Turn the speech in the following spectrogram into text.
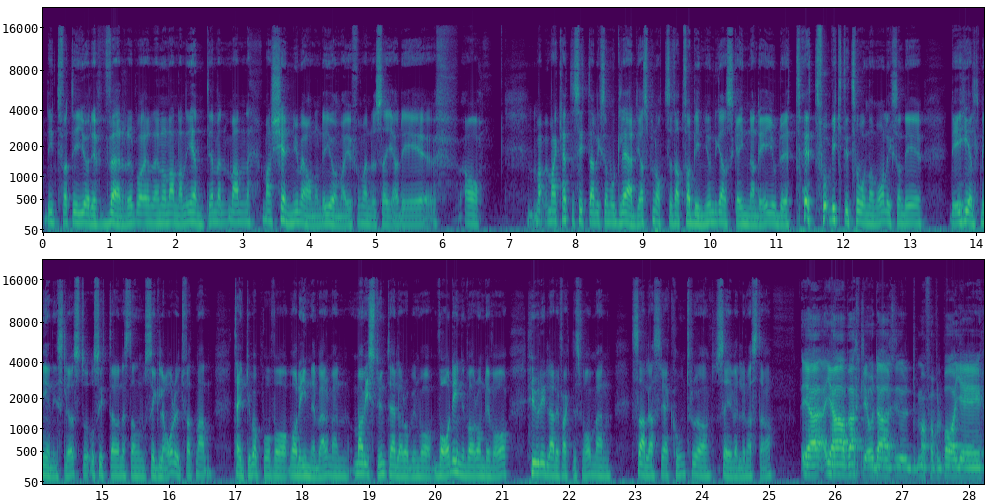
det är inte för att det gör det värre än någon annan egentligen, men man, man känner ju med honom, det gör man ju får man ändå säga. Det är, ja, man, man, kan inte sitta liksom och glädjas på något sätt att Fabinho ganska innan det gjorde ett, ett viktigt 2-0 mål liksom. Det är, det är helt meningslöst att, sitta och nästan se glad ut för att man tänker bara på vad, vad det innebär. Men man visste ju inte heller Robin vad, vad det innebar, om det var, hur illa det faktiskt var. Men Sallas reaktion tror jag säger väl det mesta va? Ja, ja verkligen och där, man får väl bara ge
